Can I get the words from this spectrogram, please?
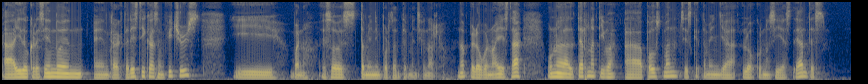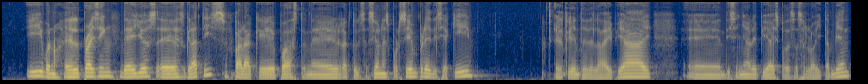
Ha ido creciendo en, en características, en features y bueno, eso es también importante mencionarlo, ¿no? Pero bueno, ahí está una alternativa a Postman, si es que también ya lo conocías de antes. Y bueno, el pricing de ellos es gratis para que puedas tener actualizaciones por siempre, dice aquí. El cliente de la API, eh, diseñar APIs puedes hacerlo ahí también,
